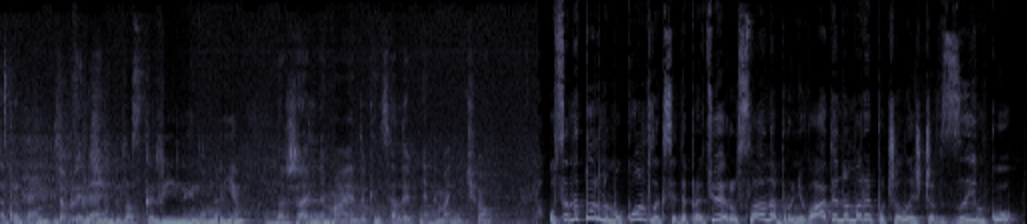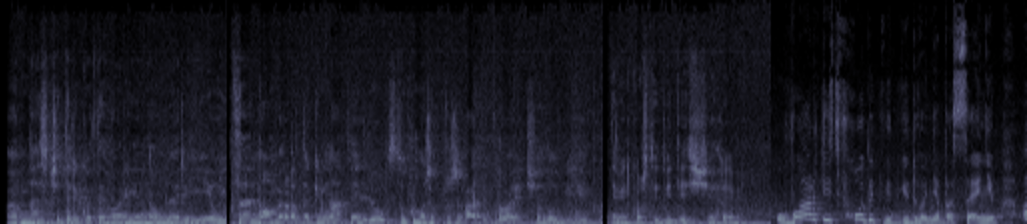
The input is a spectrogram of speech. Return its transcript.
Добрий день. Добрий Скажіть, день. будь ласка, вільний номер є? На жаль, немає. До кінця липня немає нічого. У санаторному комплексі, де працює Руслана, бронювати номери почали ще взимку. У нас чотири категорії номерів. Це номер однокімнатний люкс. Тут може проживати троє чоловік. Він коштує 2000 гривень. У вартість входить відвідування басейнів. А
